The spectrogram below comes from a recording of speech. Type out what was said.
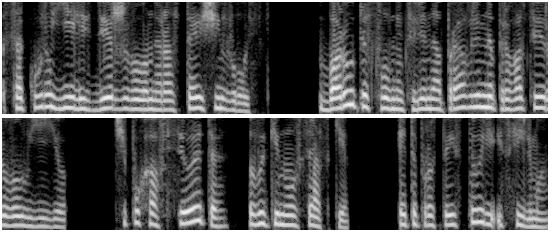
Сакура еле сдерживала нарастающую злость. Барута словно целенаправленно провоцировал ее. «Чепуха все это», — выкинул Саски. «Это просто история из фильма.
